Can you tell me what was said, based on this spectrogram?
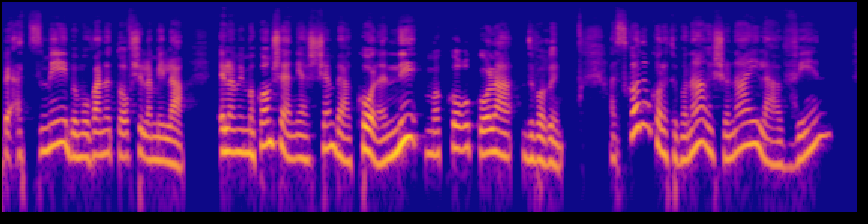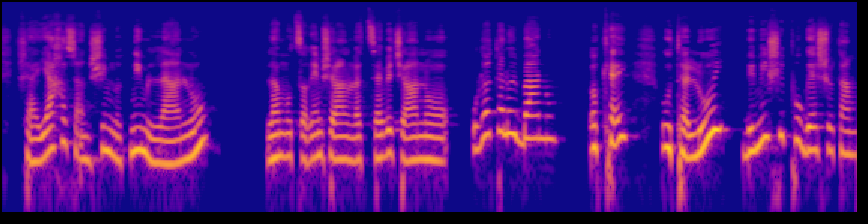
בעצמי במובן הטוב של המילה, אלא ממקום שאני אשם בהכל, אני מקור כל הדברים. אז קודם כל, התובנה הראשונה היא להבין שהיחס שאנשים נותנים לנו, למוצרים שלנו, לצוות שלנו, הוא לא תלוי בנו, אוקיי? הוא תלוי במי שפוגש אותם,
